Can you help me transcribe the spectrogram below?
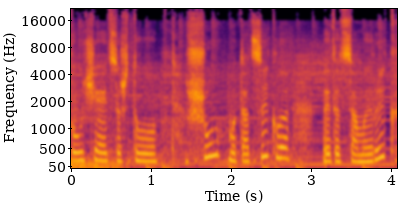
Получается, что шум мотоцикла, этот самый рык,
